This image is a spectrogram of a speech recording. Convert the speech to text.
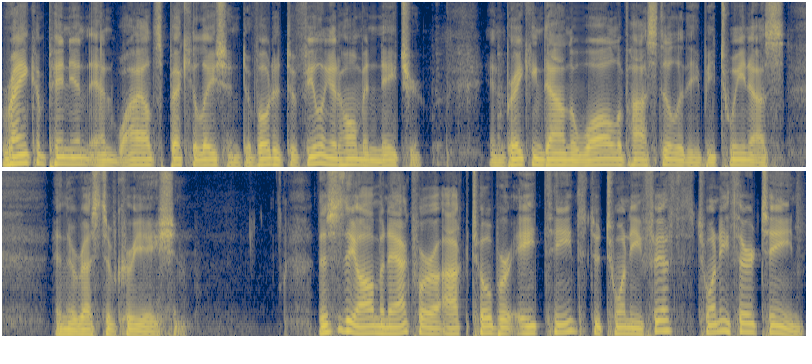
rank opinion, and wild speculation devoted to feeling at home in nature and breaking down the wall of hostility between us and the rest of creation. This is the Almanac for October 18th to 25th, 2013,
